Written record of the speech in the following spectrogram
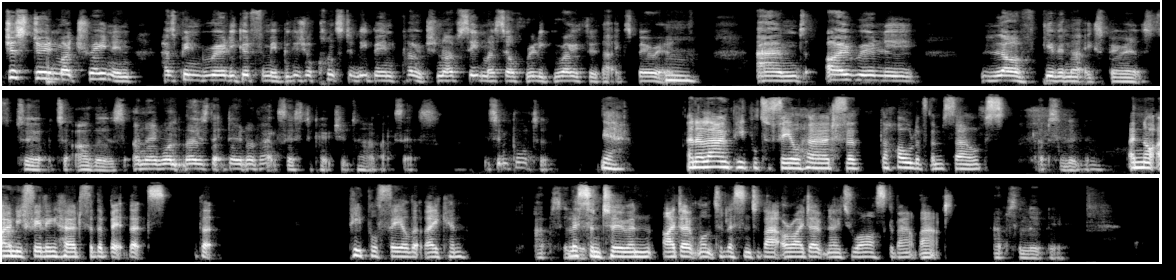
just doing my training has been really good for me because you're constantly being coached. And I've seen myself really grow through that experience. Mm. And I really love giving that experience to, to others. And I want those that don't have access to coaching to have access. It's important. Yeah. And allowing people to feel heard for the whole of themselves. Absolutely. And not only feeling heard for the bit that's that people feel that they can absolutely. listen to. And i don't want to listen to that or i don't know to ask about that. Absolutely.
